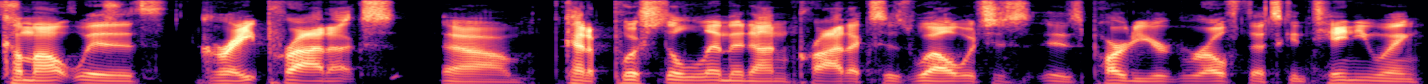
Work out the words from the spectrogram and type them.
come out with great products um, kind of push the limit on products as well, which is is part of your growth that's continuing,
